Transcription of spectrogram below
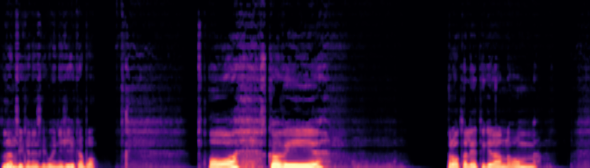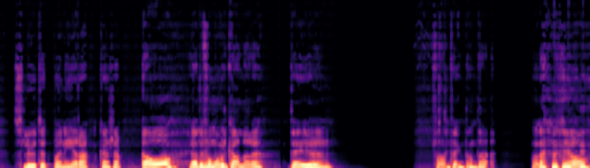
Så Så den tycker jag ni ska gå in och kika på. Ja, ska vi prata lite grann om slutet på en era kanske? Ja, ja det får man väl kalla det. Det är ju... Mm. Fan tänkte han där? Ja,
